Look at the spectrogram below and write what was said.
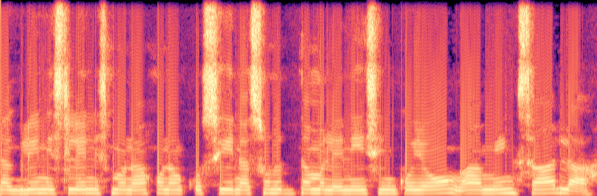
Naglinis-linis muna ako ng kusina, sunod na malinisin ko yung aming sala.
